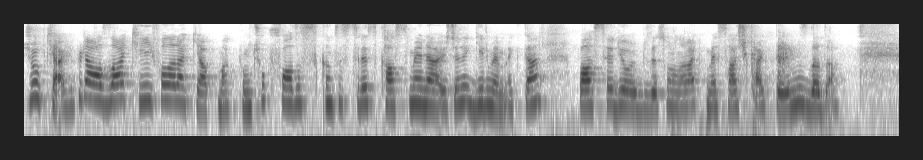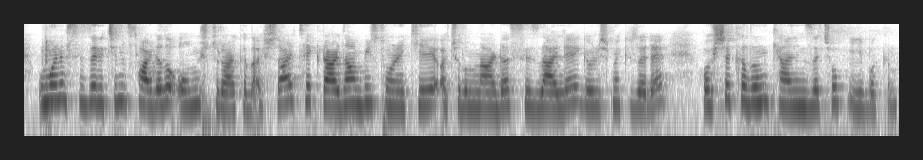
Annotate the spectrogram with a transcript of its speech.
Joker biraz daha keyif alarak yapmak bunu. Çok fazla sıkıntı, stres, kasma enerjilerine girmemekten bahsediyor bize son olarak mesaj kartlarımızda da. Umarım sizler için faydalı olmuştur arkadaşlar. Tekrardan bir sonraki açılımlarda sizlerle görüşmek üzere. Hoşçakalın, kendinize çok iyi bakın.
